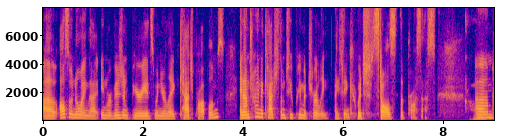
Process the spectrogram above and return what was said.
uh, also knowing that in revision periods when you're like catch problems, and I'm trying to catch them too prematurely, I think, which stalls the process. Oh. Um,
